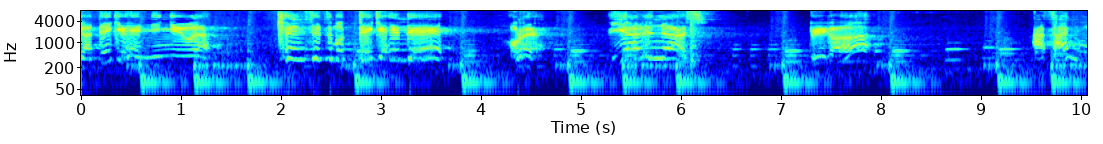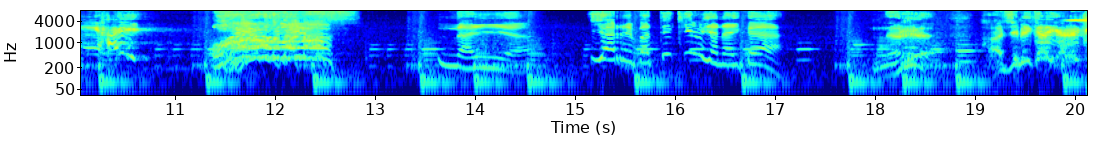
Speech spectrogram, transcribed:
ができへん人間は建設もできへんで。ほらやるなし。ええか朝にはい。おはようございます。なんや。やればできるやないか。なら初めからやるか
